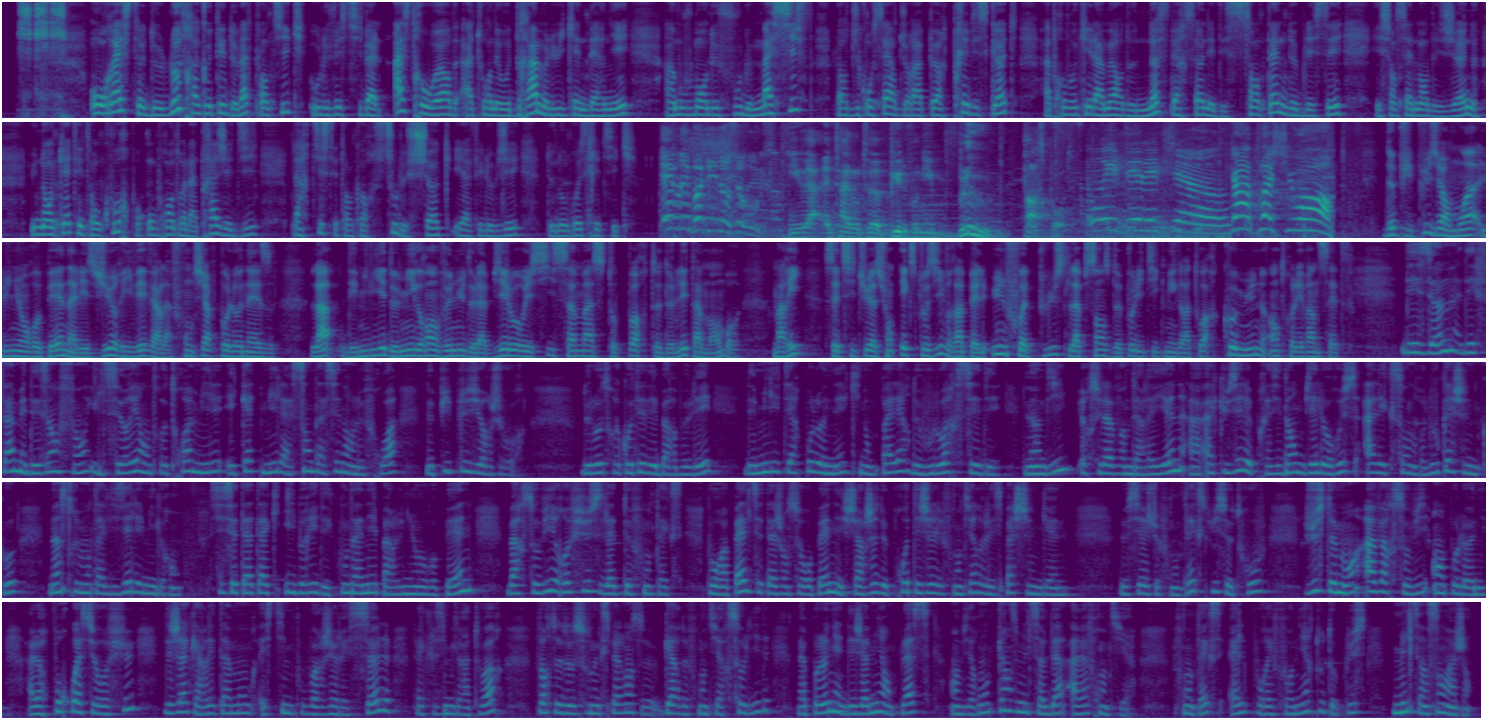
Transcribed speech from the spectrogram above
On reste de l'autre côté de l'Atlantique où le festival Astroworld a tourné au drame le week-end dernier. Un mouvement de foule massif lors du concert du rappeur Travis Scott a provoqué la mort de 9 personnes et des centaines de blessés, essentiellement des jeunes. Une enquête est en cours pour comprendre la tragédie. L'artiste est encore sous le choc et a fait l'objet de nombreuses critiques. Everybody knows the rules. You are entitled to a beautiful new blue passport. We did it, Joe. God bless you all. Depuis plusieurs mois, l'Union européenne a les yeux rivés vers la frontière polonaise. Là, des milliers de migrants venus de la Biélorussie s'amassent aux portes de l'État membre. Marie, cette situation explosive rappelle une fois de plus l'absence de politique migratoire commune entre les 27. Des hommes, des femmes et des enfants, ils seraient entre 3000 et 4000 à s'entasser dans le froid depuis plusieurs jours. De l'autre côté des barbelés, des militaires polonais qui n'ont pas l'air de vouloir céder. Lundi, Ursula von der Leyen a accusé le président biélorusse Alexandre Loukachenko d'instrumentaliser les migrants. Si cette attaque hybride est condamnée par l'Union européenne, Varsovie refuse l'aide de Frontex. Pour rappel, cette agence européenne est chargée de protéger les frontières de l'espace Schengen. Le siège de Frontex, lui, se trouve justement à Varsovie, en Pologne. Alors pourquoi ce refus? Déjà car l'État membre estime pouvoir gérer seul la crise migratoire. Forte de son expérience de garde-frontière solide, la Pologne a déjà mis en place environ 15 000 soldats à la frontière. Frontex, elle, pourrait fournir tout au plus 1500 agents.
